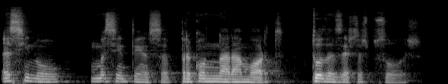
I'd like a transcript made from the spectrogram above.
assinou uma sentença para condenar à morte todas estas pessoas.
